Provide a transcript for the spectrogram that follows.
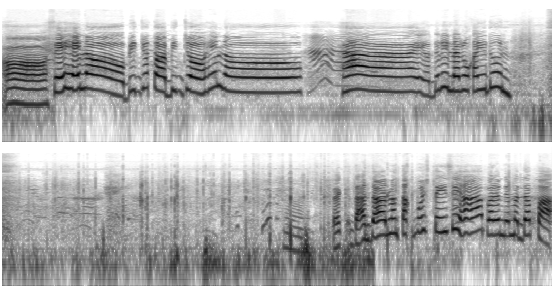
Oh, say hello. Video to, video. Hello. Hi. O, dali, laro kayo dun. Hmm. Dahan-dahan lang takbo, Stacy, ha? Para hindi madapa.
